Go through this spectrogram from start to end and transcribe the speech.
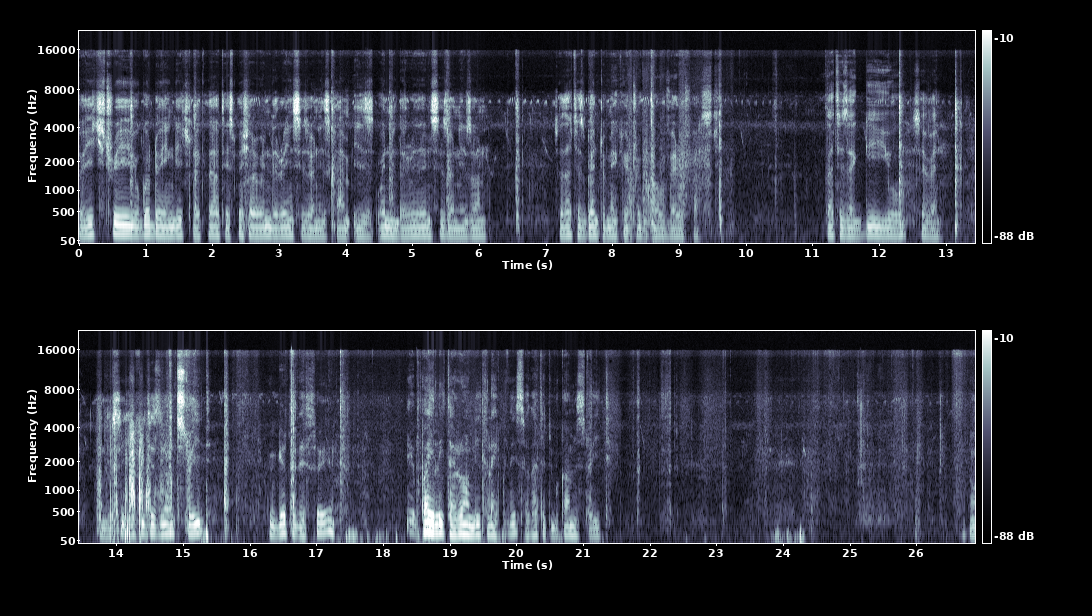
so each tree you go doing it like that especially when the rain season is come is when the rain season is on. So that is going to make your tree grow very fast. That is a GU7 and you see if it is not straight you get to the soil you pile it around it like this so that it becomes straight. Now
